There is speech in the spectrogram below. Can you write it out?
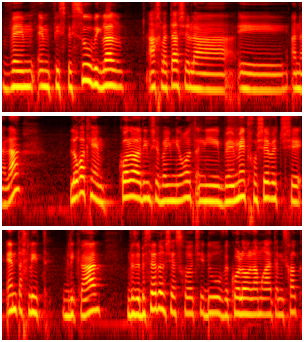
והם הם פספסו בגלל ההחלטה של ההנהלה. לא רק הם, כל האוהדים שבאים לראות, אני באמת חושבת שאין תכלית בלי קהל, וזה בסדר שיש זכויות שידור וכל העולם ראה את המשחק,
